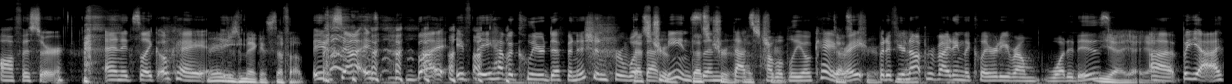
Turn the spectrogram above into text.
officer and it's like okay you're just making stuff up. it, sou- it, but if they have a clear definition for what That's that true. means That's then true. that's, That's true. probably okay That's right true. but if you're Yeah. not providing the clarity around what it is Yeah, yeah, yeah. uh, but yeah, I,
